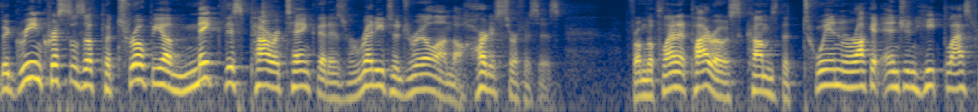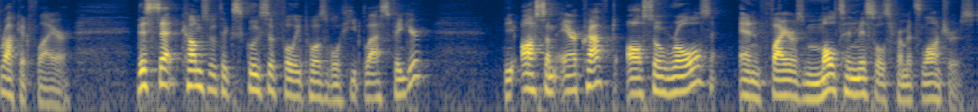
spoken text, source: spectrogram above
The green crystals of Petropia make this power tank that is ready to drill on the hardest surfaces. From the planet Pyros comes the twin rocket engine Heatblast rocket flyer. This set comes with exclusive fully posable Heatblast figure. The awesome aircraft also rolls and fires molten missiles from its launchers.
